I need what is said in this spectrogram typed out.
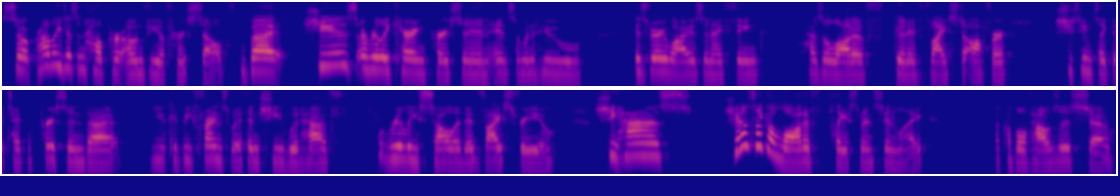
So it probably doesn't help her own view of herself. But she is a really caring person and someone who is very wise and i think has a lot of good advice to offer she seems like the type of person that you could be friends with and she would have really solid advice for you. She has she has like a lot of placements in like a couple of houses. So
